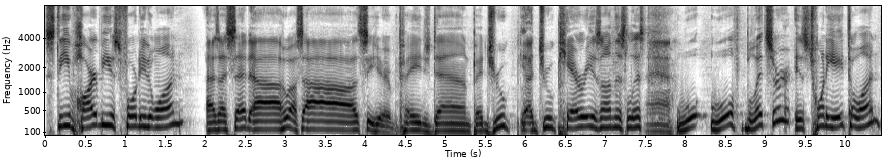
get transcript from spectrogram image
Steve Harvey is forty to one. As I said, uh, who else? Uh, let's see here. Page down. Page. Drew uh, Drew Carey is on this list. Wo- Wolf Blitzer is twenty eight to one.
